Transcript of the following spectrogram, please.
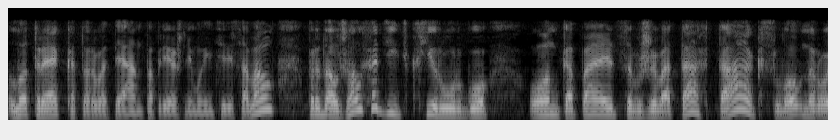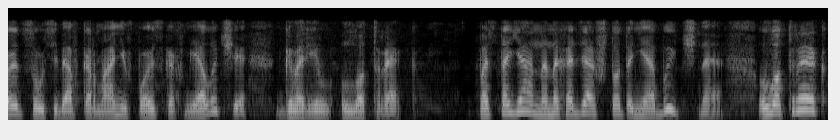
Лотрек, которого Пиан по-прежнему интересовал, продолжал ходить к хирургу. Он копается в животах так, словно роется у себя в кармане в поисках мелочи, — говорил Лотрек. Постоянно находя что-то необычное, Лотрек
